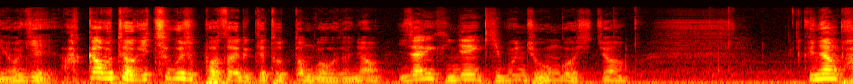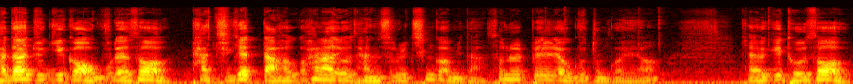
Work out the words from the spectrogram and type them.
여기 아까부터 여기 치고 싶어서 이렇게 뒀던 거거든요. 이 자리 굉장히 기분 좋은 것이죠. 그냥 받아주기가 억울해서 다 주겠다 하고 하나 요 단수를 친 겁니다. 손을 빼려고 둔 거예요. 자 여기 둬서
